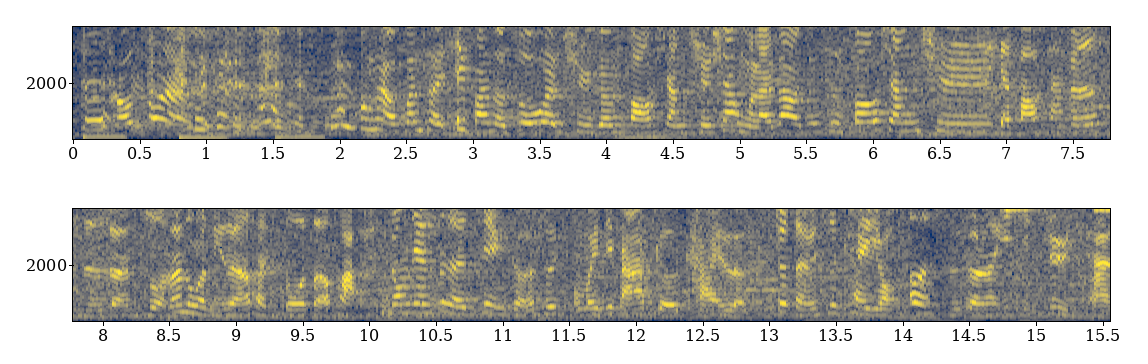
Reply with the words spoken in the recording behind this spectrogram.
吃豪赚。后面有分成一般的座位区跟包厢区，像我们来到的就是包厢区，一个包厢就是十人座，那如果你人很多的话，中间这个间隔是我们已经把它隔开了，就等于是可以有二十个人一起聚餐，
